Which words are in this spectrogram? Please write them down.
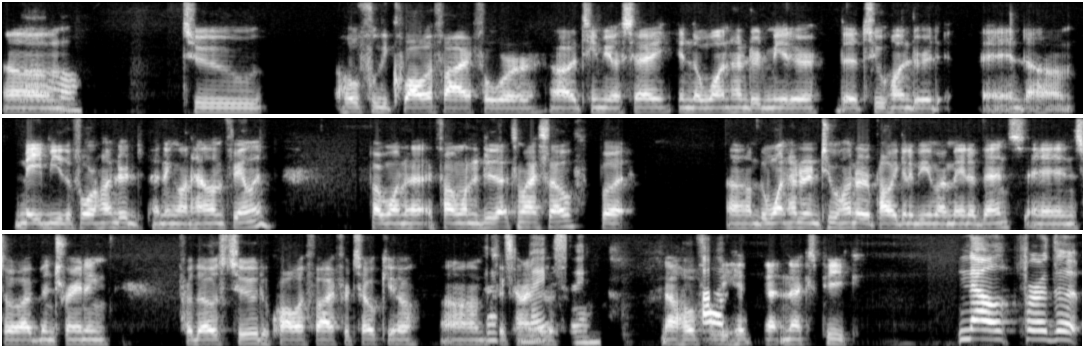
um, oh. To hopefully qualify for uh, Team USA in the 100 meter, the 200, and um, maybe the 400, depending on how I'm feeling. If I want to, if I want to do that to myself, but um, the 100 and 200 are probably going to be my main events, and so I've been training for those two to qualify for Tokyo. Um, That's to kind amazing. of now hopefully um, hit that next peak. Now for the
